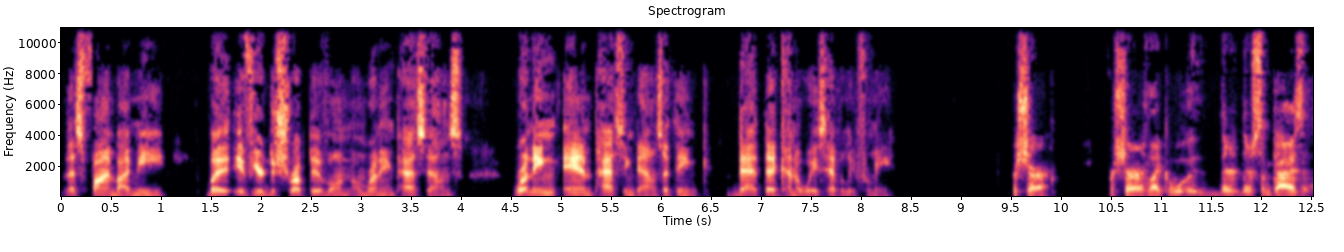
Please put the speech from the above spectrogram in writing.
that's fine by me. But if you're disruptive on on running pass downs, running and passing downs, I think that that kind of weighs heavily for me. For sure. For sure. Like w- there, there's some guys that,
